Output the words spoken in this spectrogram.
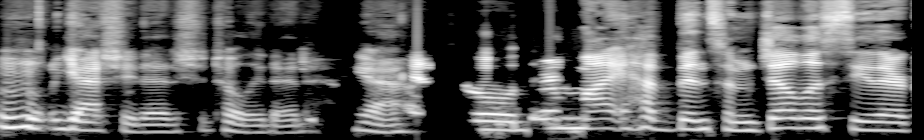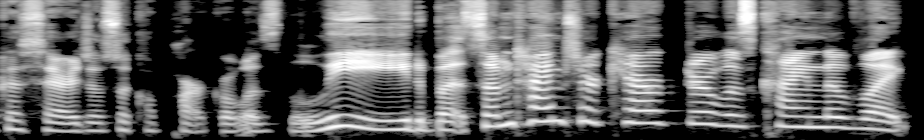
Mm-hmm. Yeah, she did. She totally did. Yeah. So there might have been some jealousy there because Sarah Jessica Parker was the lead, but sometimes her character was kind of like,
